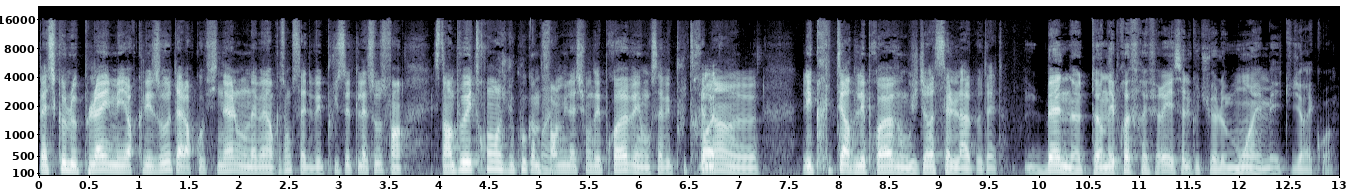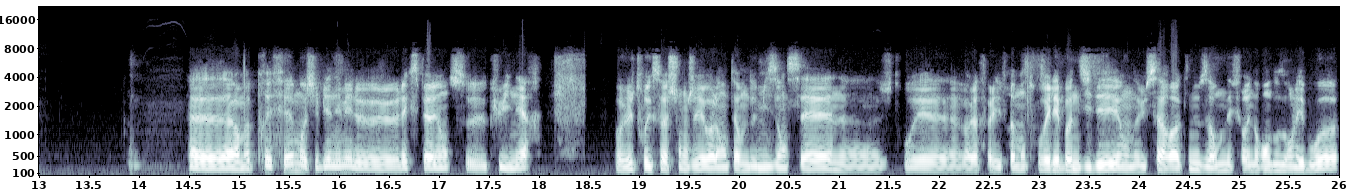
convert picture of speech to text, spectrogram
parce que le plat est meilleur que les autres, alors qu'au final on avait l'impression que ça devait plus être la sauce. Enfin, c'était un peu étrange du coup comme Ouais. formulation d'épreuve et on savait plus très Ouais. bien les critères de l'épreuve. Donc je dirais celle-là peut-être. Ben, ton épreuve préférée est celle que tu as le moins aimée. Tu dirais quoi? Euh, alors ma préférée, moi j'ai bien aimé le- l'expérience euh, culinaire. Voilà, j'ai trouvé que ça a changé voilà, en termes de mise en scène. Euh, j'ai trouvé, euh, voilà, fallait vraiment trouver les bonnes idées. On a eu Sarah qui nous a emmené faire une rando dans les bois.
